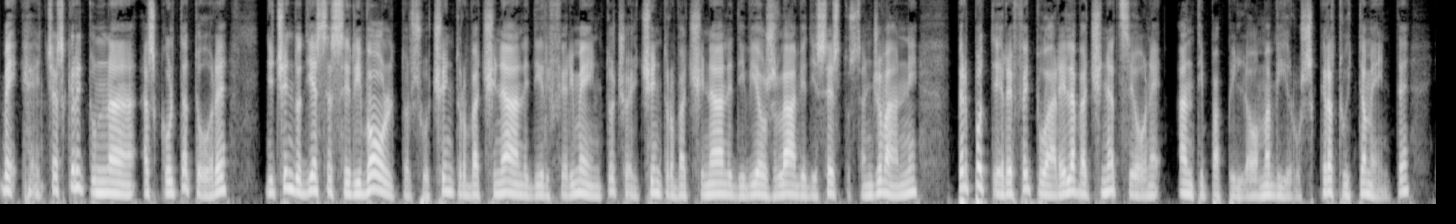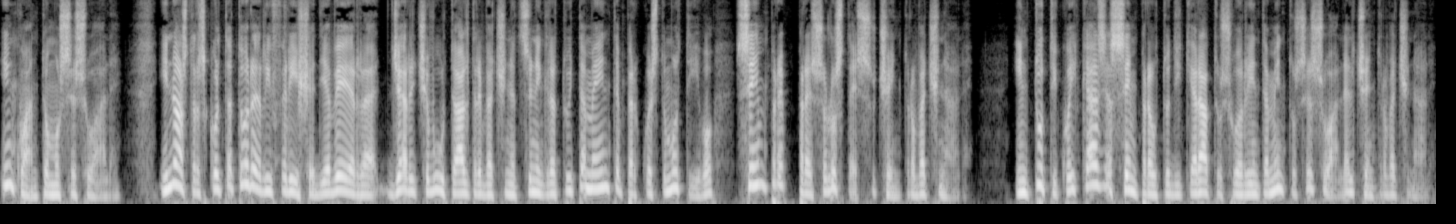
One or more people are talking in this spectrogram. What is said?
Beh, eh, ci ha scritto un eh, ascoltatore dicendo di essersi rivolto al suo centro vaccinale di riferimento, cioè il centro vaccinale di Via Oslavia di Sesto San Giovanni, per poter effettuare la vaccinazione antipapilloma virus gratuitamente in quanto omosessuale. Il nostro ascoltatore riferisce di aver già ricevuto altre vaccinazioni gratuitamente per questo motivo, sempre presso lo stesso centro vaccinale. In tutti quei casi ha sempre autodichiarato il suo orientamento sessuale al centro vaccinale.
